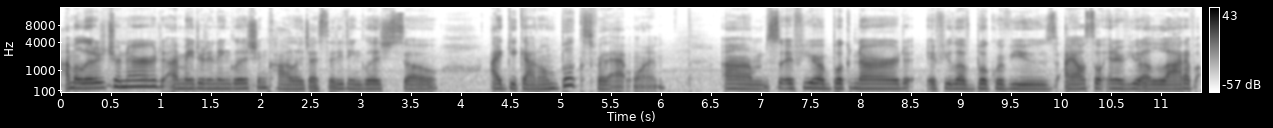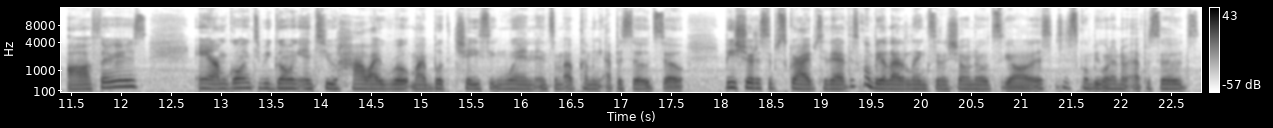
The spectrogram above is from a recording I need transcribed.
I'm a literature nerd. I majored in English in college. I studied English, so I geek out on books for that one. Um, so if you're a book nerd, if you love book reviews, I also interview a lot of authors, and I'm going to be going into how I wrote my book Chasing Wind in some upcoming episodes. So be sure to subscribe to that. There's going to be a lot of links in the show notes, y'all. It's just going to be one of them episodes.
